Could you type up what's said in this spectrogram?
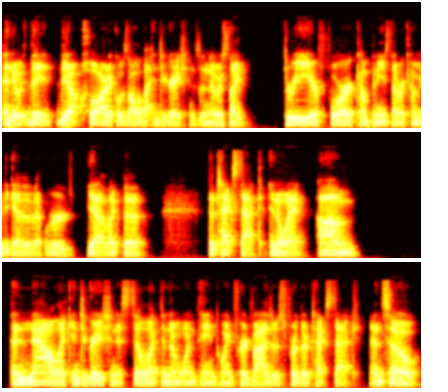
and it was the the whole article was all about integrations, and there was like three or four companies that were coming together that were yeah, like the the tech stack in a way. Um, and now like integration is still like the number one pain point for advisors for their tech stack, and so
